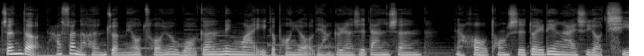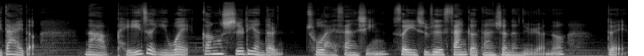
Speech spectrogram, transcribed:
真的，他算的很准，没有错。因为我跟另外一个朋友两个人是单身，然后同时对恋爱是有期待的，那陪着一位刚失恋的出来散心，所以是不是三个单身的女人呢？对。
